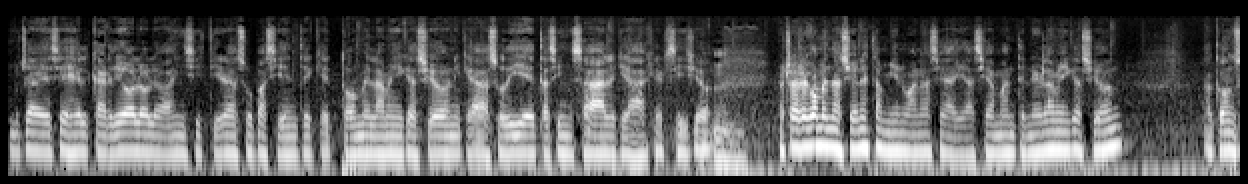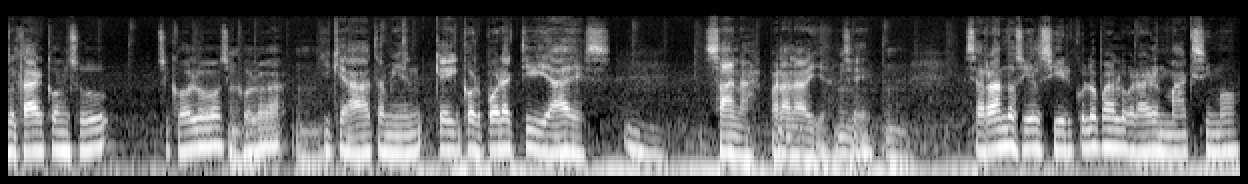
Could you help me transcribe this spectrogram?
muchas veces el cardiólogo le va a insistir a su paciente que tome la medicación y que haga su dieta sin sal, que haga ejercicio. Nuestras recomendaciones también van hacia ahí, hacia mantener la medicación, a consultar con su psicólogo, psicóloga y que haga también, que incorpore actividades sanas para la vida. ¿sí? cerrando así el círculo para lograr el máximo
